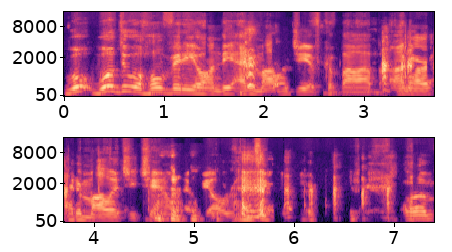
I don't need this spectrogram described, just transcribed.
we'll we'll do a whole video on the etymology of kebab on our etymology channel that we all run together. Um,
